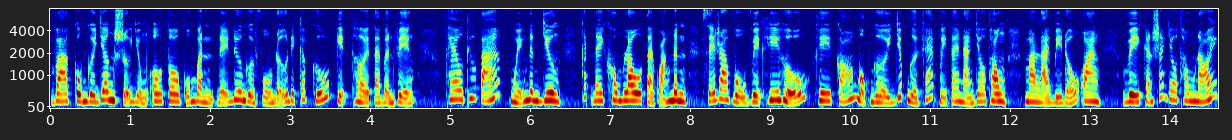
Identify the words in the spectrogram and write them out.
và cùng người dân sử dụng ô tô của mình để đưa người phụ nữ đi cấp cứu kịp thời tại bệnh viện. Theo Thiếu tá Nguyễn Ninh Dương, cách đây không lâu tại Quảng Ninh xảy ra vụ việc hy hữu khi có một người giúp người khác bị tai nạn giao thông mà lại bị đổ oan. Vị cảnh sát giao thông nói,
